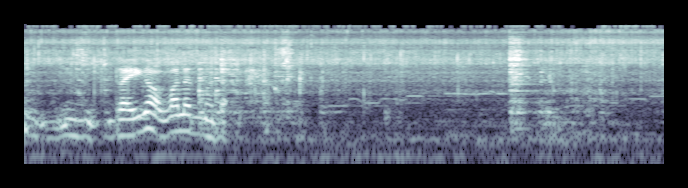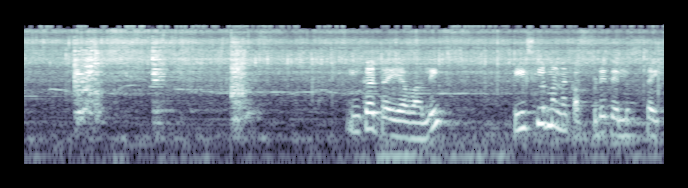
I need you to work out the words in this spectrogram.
డ్రైగా అవ్వాలన్నమాట. ఇంకా డ్రై అవ్వాలి. పీసులు మనకు అప్పుడే తెలుస్తాయి.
